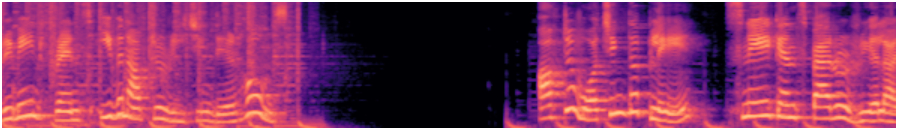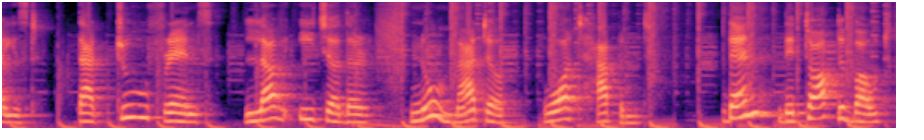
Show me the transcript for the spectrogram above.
remained friends even after reaching their homes. After watching the play, Snake and Sparrow realized that true friends love each other no matter what happened. Then they talked about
